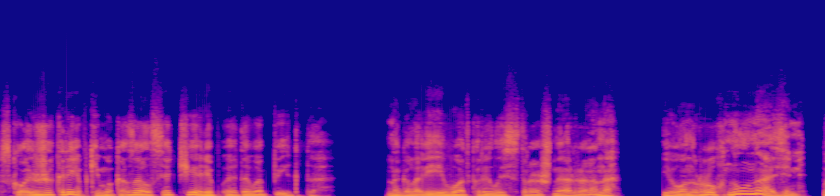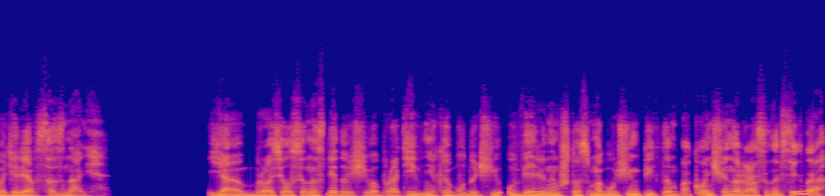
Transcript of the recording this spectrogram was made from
Сколь же крепким оказался череп этого пикта. На голове его открылась страшная рана, и он рухнул на земь, потеряв сознание. Я бросился на следующего противника, будучи уверенным, что с могучим пиктом покончено раз и навсегда,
